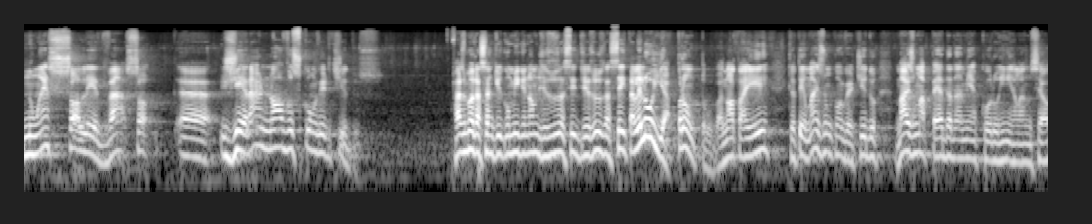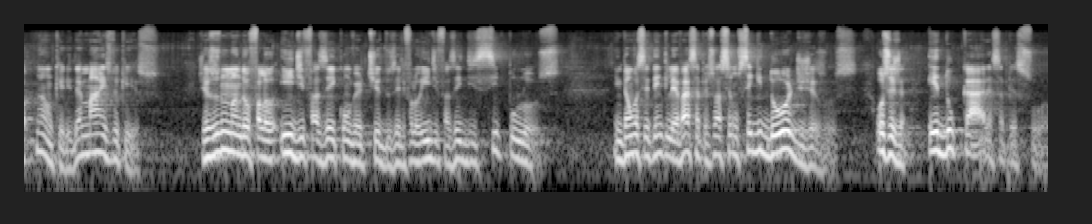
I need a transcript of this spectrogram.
não é só levar, só uh, gerar novos convertidos Faz uma oração aqui comigo em nome de Jesus, aceita, Jesus aceita, aleluia, pronto, anota aí que eu tenho mais um convertido, mais uma pedra na minha coroinha lá no céu. Não, querido, é mais do que isso. Jesus não mandou, falou, ide fazer convertidos, ele falou, ide fazer discípulos. Então você tem que levar essa pessoa a ser um seguidor de Jesus, ou seja, educar essa pessoa,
